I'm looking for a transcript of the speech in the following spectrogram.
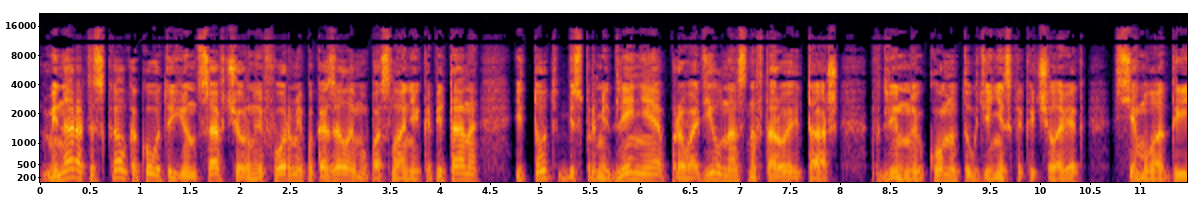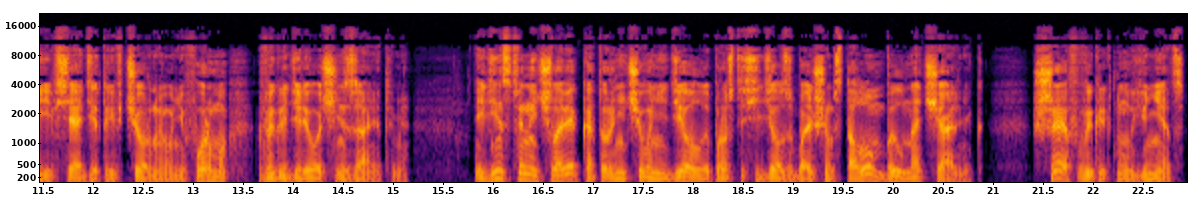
Минар отыскал какого-то юнца в черной форме, показал ему послание капитана, и тот, без промедления, проводил нас на второй этаж, в длинную комнату, где несколько человек, все молодые и все одетые в черную униформу, выглядели очень занятыми. Единственный человек, который ничего не делал и просто сидел за большим столом, был начальник. «Шеф!» — выкрикнул юнец.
